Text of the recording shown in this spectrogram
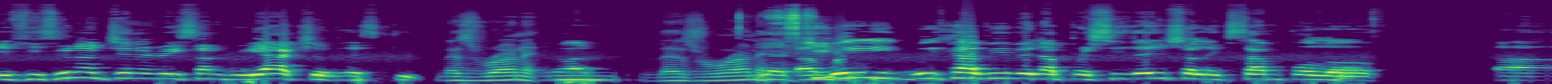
if it's gonna generate some reaction, let's keep. let's run it. You know, and, Let's run it. Let's and we we have even a presidential example of. Uh,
